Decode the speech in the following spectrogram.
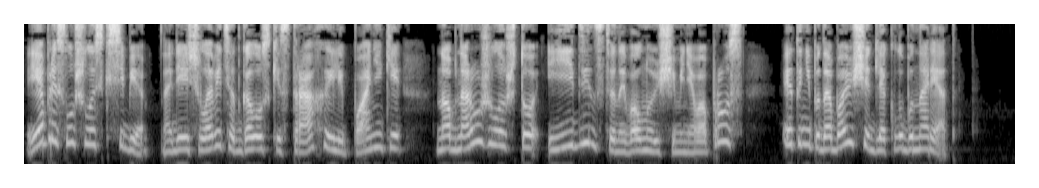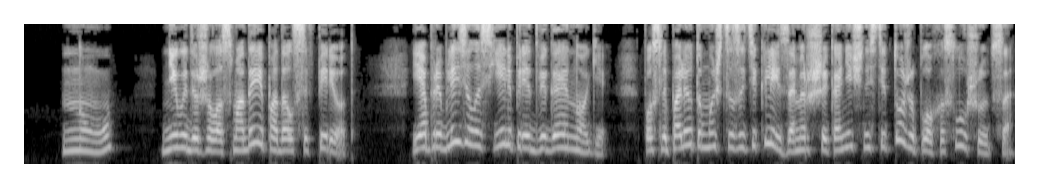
Я прислушалась к себе, надеясь уловить отголоски страха или паники, но обнаружила, что и единственный волнующий меня вопрос — это неподобающий для клуба наряд. «Ну?» — не выдержала Смодей и подался вперед. Я приблизилась, еле передвигая ноги. После полета мышцы затекли, замерзшие конечности тоже плохо слушаются.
